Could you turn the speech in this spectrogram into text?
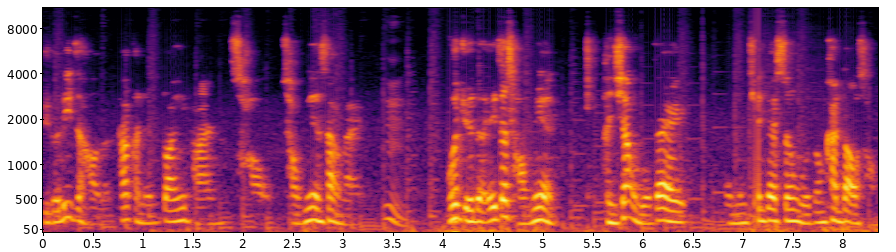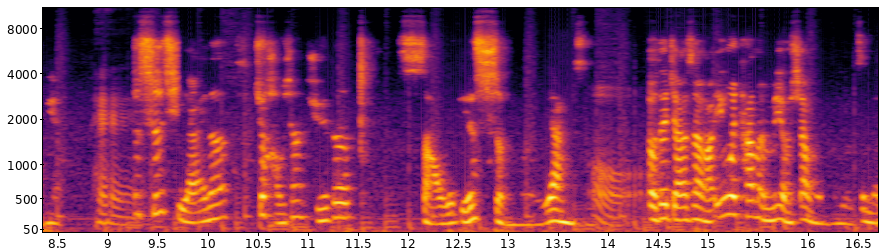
举个例子好了，他可能端一盘炒炒面上来，嗯我会觉得，哎，这炒面很像我在我们现在生活中看到的炒面，嘿嘿这吃起来呢，就好像觉得少了点什么的样子。哦还有再加上啊，因为他们没有像我们有这么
